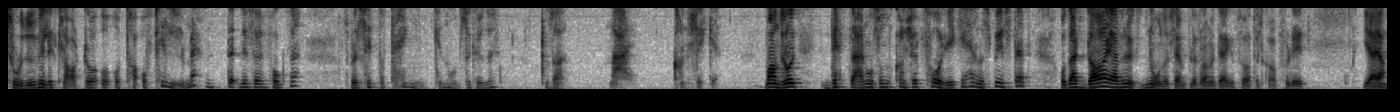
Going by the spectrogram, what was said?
Tror du du ville klart å, å, å, ta, å filme de, disse folkene? Så ble hun sittende og tenke noen sekunder. Hun sa nei, kanskje ikke. Med andre ord, dette er noe som kanskje foregikk i hennes bevissthet. Og det er da jeg bruker noen eksempler fra mitt eget forfatterskap. fordi jeg har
